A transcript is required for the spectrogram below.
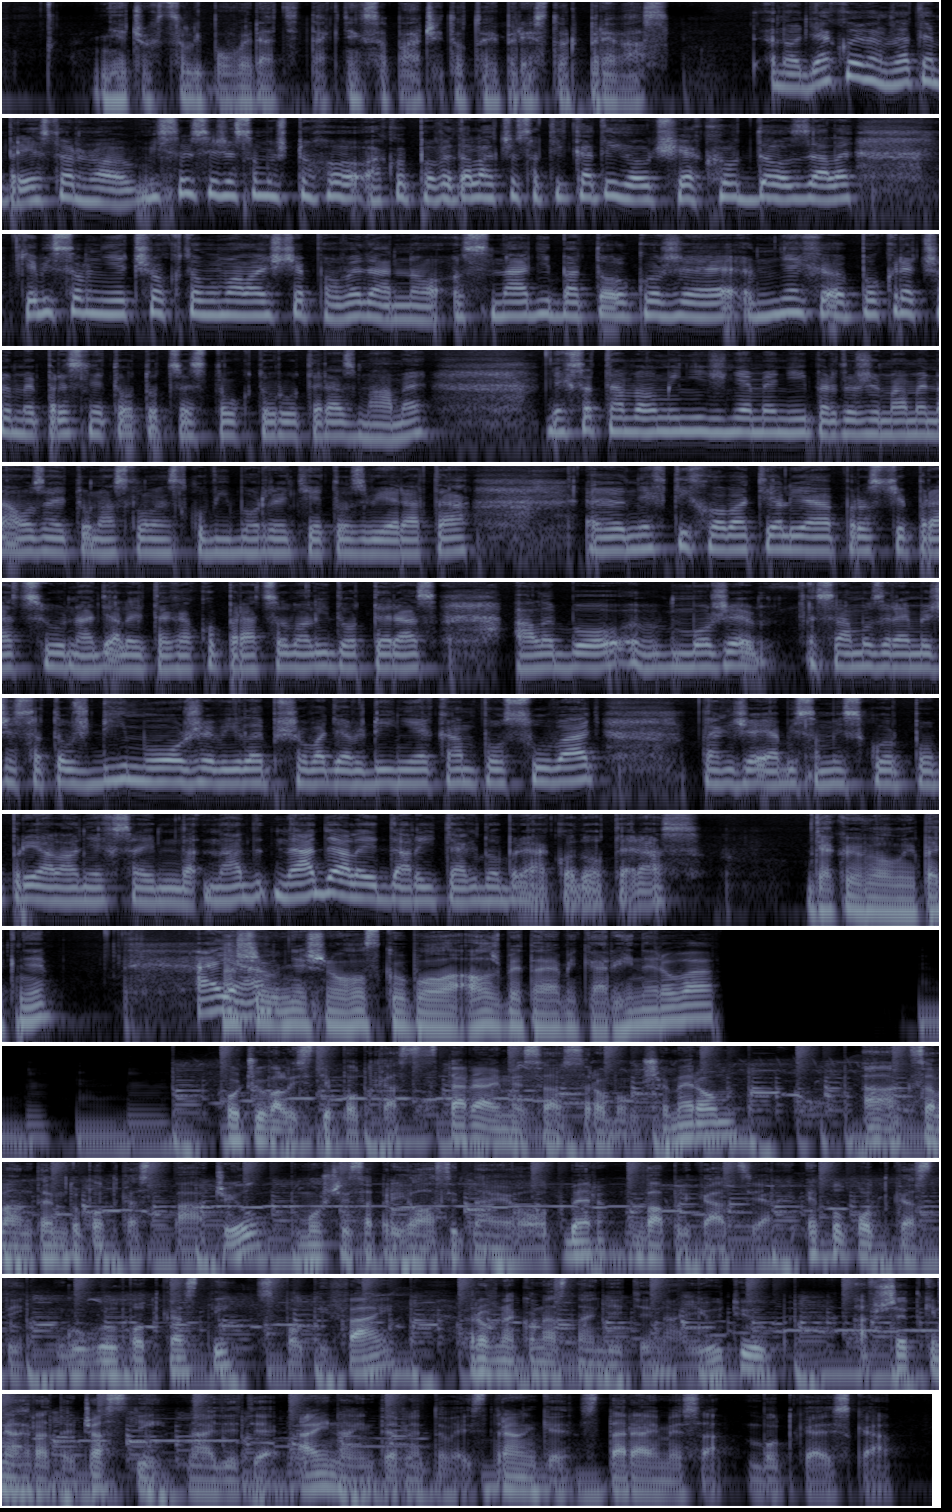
niečo chceli povedať, tak nech sa páči, toto je priestor pre vás. No, ďakujem vám za ten priestor. No, myslím si, že som už toho, ako povedala, čo sa týka tých očiakov dosť, ale keby som niečo k tomu mala ešte povedať, no snáď iba toľko, že nech pokračujeme presne touto cestou, ktorú teraz máme. Nech sa tam veľmi nič nemení, pretože máme naozaj tu na Slovensku výborné tieto zvieratá. E, nech tí chovatelia proste pracujú naďalej tak, ako pracovali doteraz, alebo e, môže, samozrejme, že sa to vždy môže vylepšovať a vždy niekam posúvať. Takže ja by som im skôr popriala, nech sa im naďalej darí tak dobre ako doteraz. Ďakujem veľmi pekne. A ja. Našou dnešnou hostkou bola Alžbeta Jamika Rínerová. Počúvali ste podcast Starajme sa s Robom Šemerom a ak sa vám tento podcast páčil, môžete sa prihlásiť na jeho odber v aplikáciách Apple Podcasty, Google Podcasty, Spotify, rovnako nás nájdete na YouTube a všetky nahraté časti nájdete aj na internetovej stránke starajmesa.sk.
